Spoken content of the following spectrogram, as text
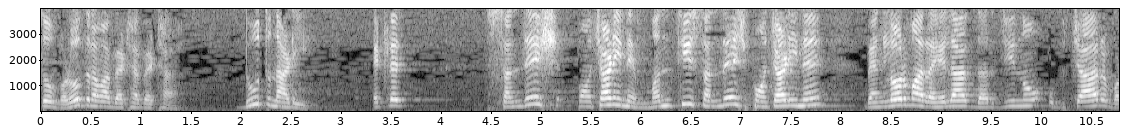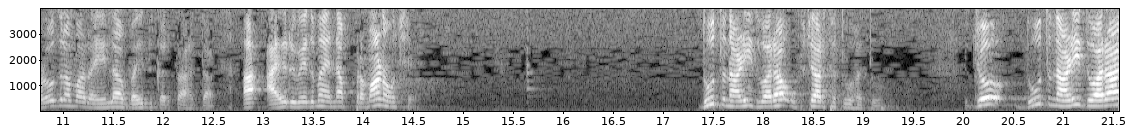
તો વડોદરામાં બેઠા બેઠા દૂત નાડી, એટલે સંદેશ પહોંચાડીને, મનથી સંદેશ પહોંચાડીને બેંગ્લોરમાં રહેલા દર્દીનો ઉપચાર વડોદરામાં રહેલા વૈદ કરતા હતા. આ આયુર્વેદમાં એના પ્રમાણો છે. દૂત નાડી દ્વારા ઉપચાર થતું હતું. જો દૂત નાળી દ્વારા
